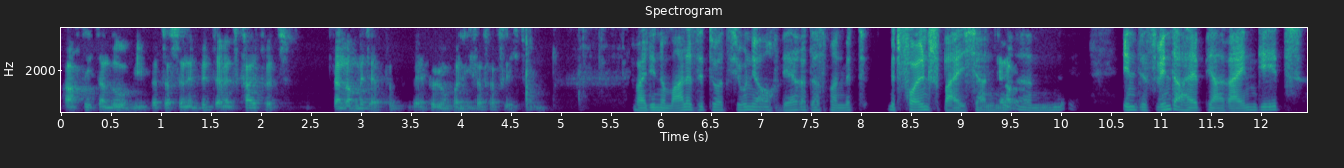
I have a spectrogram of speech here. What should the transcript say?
fragt sich dann so, wie wird das denn im Winter, wenn es kalt wird, dann noch mit der Erfüllung von Lieferverpflichtungen. Weil die normale Situation ja auch wäre, dass man mit, mit vollen Speichern ja. ähm, in das Winterhalbjahr reingeht,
